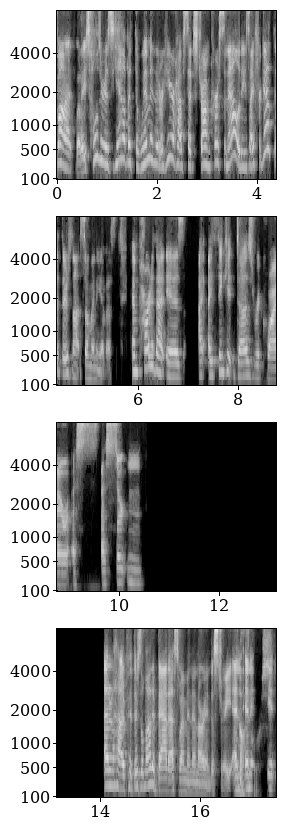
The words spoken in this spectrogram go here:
But what I told her is, yeah, but the women that are here have such strong personalities. I forget that there's not so many of us. And part of that is, I, I think it does require a, a certain I don't know how to put. It. There's a lot of badass women in our industry, and oh, and it, it,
